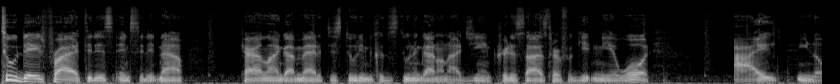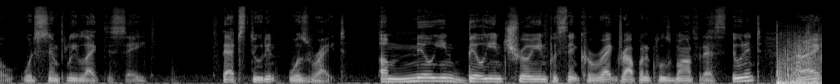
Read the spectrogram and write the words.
two days prior to this incident. Now, Caroline got mad at the student because the student got on IG and criticized her for getting the award. I, you know, would simply like to say that student was right. A million, billion, trillion percent correct. Drop on the clues bombs for that student. All right.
